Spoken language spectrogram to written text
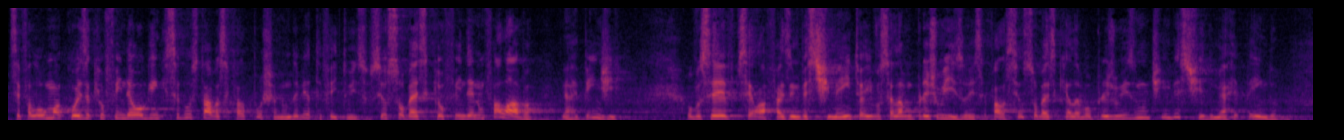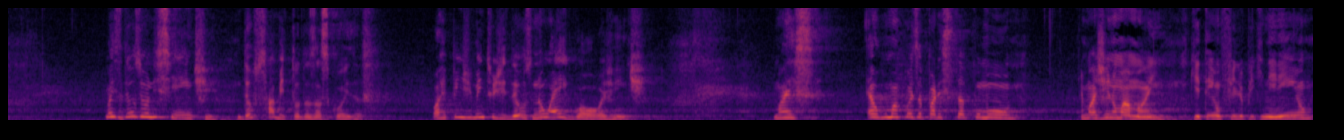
Você falou uma coisa que ofendeu alguém que você gostava. Você fala, poxa, não devia ter feito isso. Se eu soubesse que ofender, não falava. Me arrependi. Ou você, sei lá, faz um investimento e aí você leva um prejuízo. Aí você fala, se eu soubesse que ia levar o prejuízo, não tinha investido, me arrependo. Mas Deus é onisciente. Deus sabe todas as coisas. O arrependimento de Deus não é igual a gente. Mas é alguma coisa parecida como imagina uma mãe que tem um filho pequenininho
